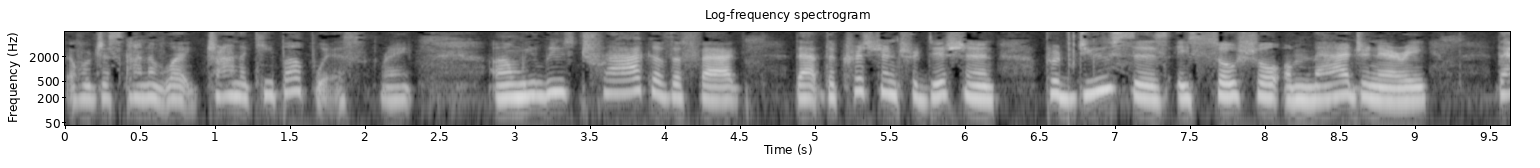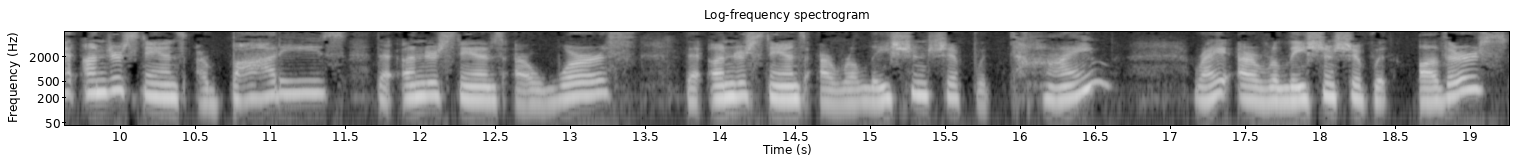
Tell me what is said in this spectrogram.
that we're just kind of like trying to keep up with, right? Um, we lose track of the fact that the Christian tradition produces a social imaginary that understands our bodies, that understands our worth, that understands our relationship with time, right? Our relationship with others,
